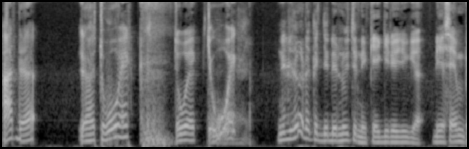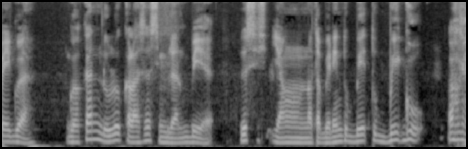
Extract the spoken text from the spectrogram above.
ada ya cuek Cuek. cuek Ini dulu ada kejadian lucu nih kayak gini juga di SMP gua. Gua kan dulu kelasnya 9B ya. Terus yang notabene tuh B tuh bego. oke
